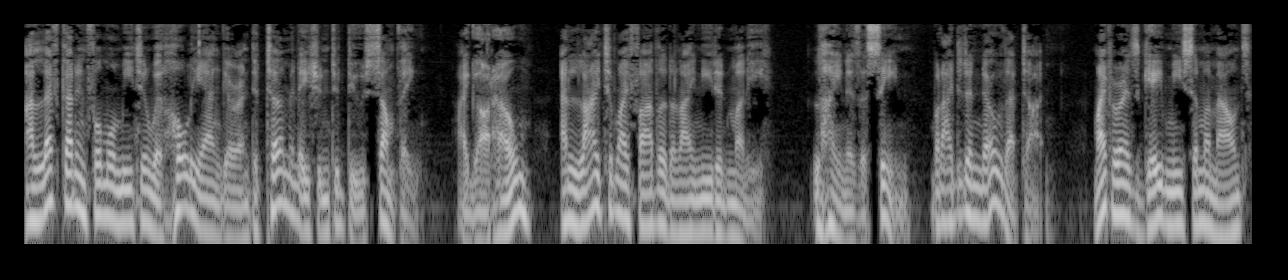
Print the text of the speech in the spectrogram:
I left that informal meeting with holy anger and determination to do something. I got home and lied to my father that I needed money. Lying is a sin, but I didn't know that time. My parents gave me some amount,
